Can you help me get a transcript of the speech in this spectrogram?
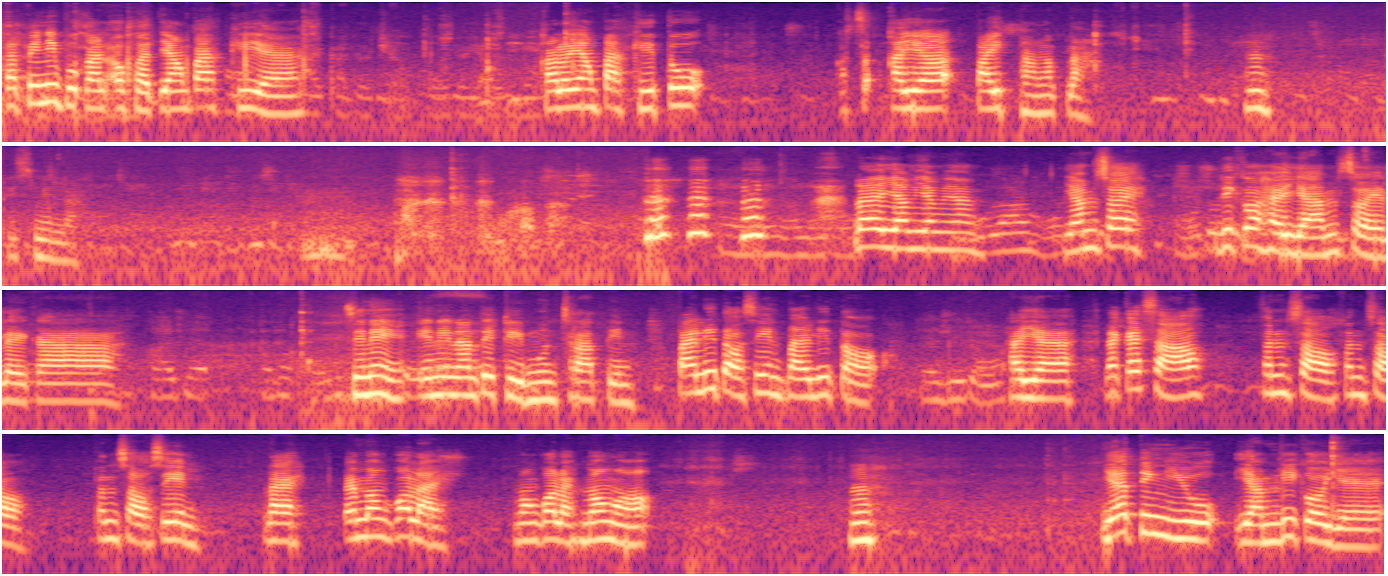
Tapi ini bukan obat yang pagi ya. Kalau yang pagi itu kayak pahit banget lah. Hmm. Bismillah. lah yam yam yam. Yam soy. Diko hai yam soy leka. Sini, ini nanti dimuncratin. Paili to sin, pali to. Haya, lekai sao, fen sao, fen sao, sin. sò, phân sò, phân sò xin. Lại, lại mong qua lại, mong qua lại, mong ngọ. Ừ. Nhất định yêu yam đi có嘢,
